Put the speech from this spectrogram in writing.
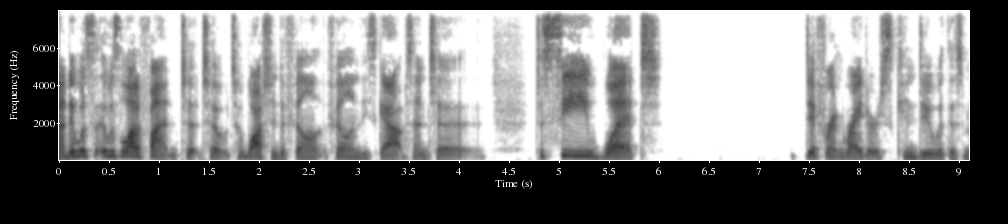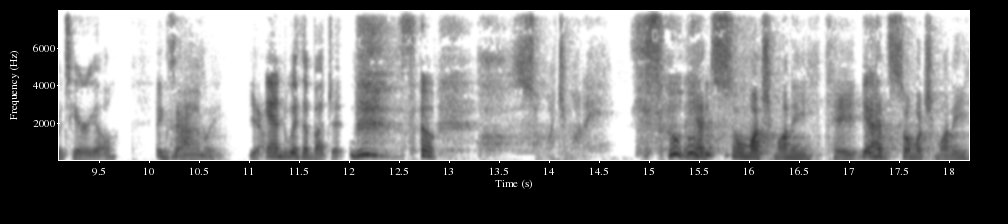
and it was it was a lot of fun to to to watch and to fill fill in these gaps and to to see what different writers can do with this material Exactly. Um, yeah. and with a budget. so so much money. so They had so much money, Kate. They Yeah. had so much money.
